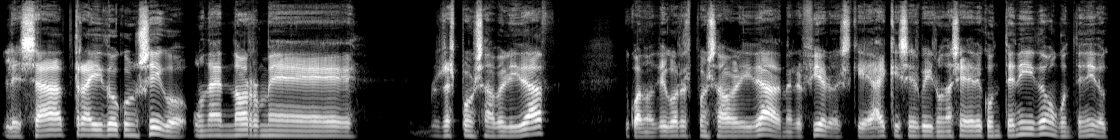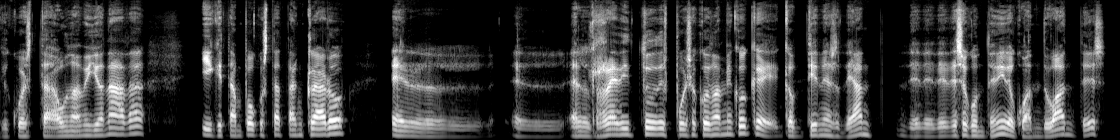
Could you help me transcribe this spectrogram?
les ha traído consigo una enorme responsabilidad cuando digo responsabilidad me refiero es que hay que servir una serie de contenido, un contenido que cuesta una millonada y que tampoco está tan claro el, el, el rédito después económico que, que obtienes de, de, de, de, ese contenido. Cuando antes,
